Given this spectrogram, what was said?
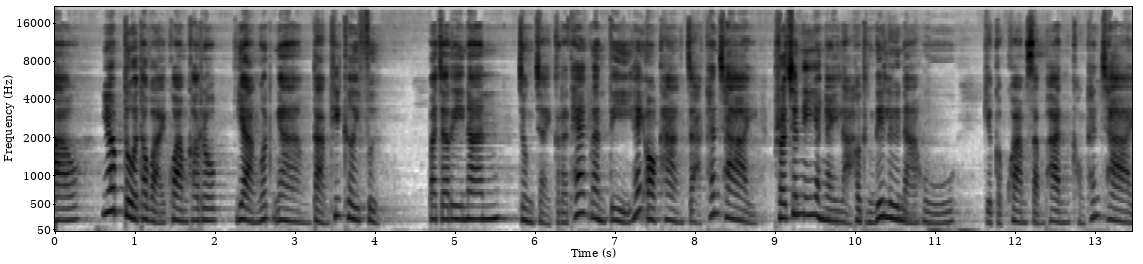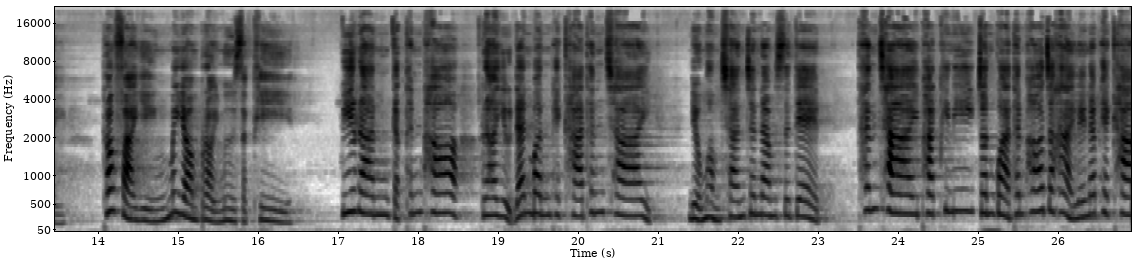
าวย่อบตัวถวายความเคารพอย่างงดงามตามที่เคยฝึก ปัจจรีนั้นจงใจกระแทกรันตีให้ออกห่างจากท่านชาย เพราะเช่นนี้ยังไงล่ะเขาถึงได้ลือหนาหู เกี่ยวกับความสัมพันธ์ของท่านชาย เพราะฝ่ายหญิงไม่ยอมปล่อยมือสักที วิรันกับท่านพ่อรออยู่ด้านบนเพคะท่านชาย เดี๋ยวหม่อมฉันจะนำเสด็จ ท่านชายพักที่นี่จนกว่าท่านพ่อจะหายเลยนะเพคะ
